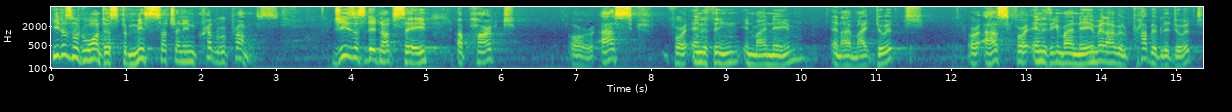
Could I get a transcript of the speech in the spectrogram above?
He does not want us to miss such an incredible promise. Jesus did not say, Apart or ask for anything in my name, and I might do it or ask for anything in my name, and I will probably do it.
